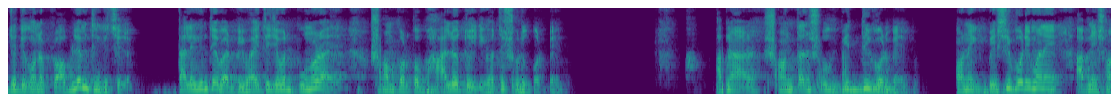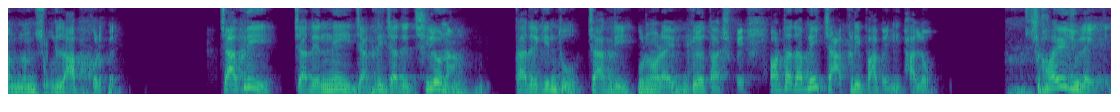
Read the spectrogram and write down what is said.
যদি কোনো প্রবলেম থেকেছিল, তাহলে কিন্তু এবার বিবাহিত জীবন পুনরায় সম্পর্ক ভালো তৈরি হতে শুরু করবে। আপনার সন্তান সুখ বৃদ্ধি করবে। অনেক বেশি পরিমাণে আপনি সন্তান সুখ লাভ করবেন। চাকরি যাদের নেই, চাকরি যাদের ছিল না তাদের কিন্তু চাকরি পুনরায় ফেরত আসবে। অর্থাৎ আপনি চাকরি পাবেন, ভালো। ছয় জুলাইতে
